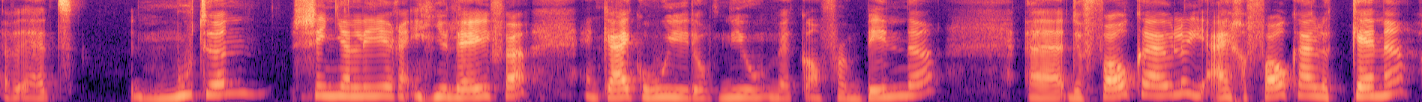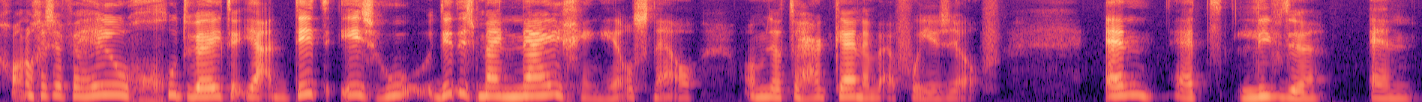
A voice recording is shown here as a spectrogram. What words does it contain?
het moeten signaleren in je leven en kijken hoe je er opnieuw mee kan verbinden. Uh, de valkuilen, je eigen valkuilen kennen. Gewoon nog eens even heel goed weten. Ja, dit is, hoe, dit is mijn neiging heel snel. Om dat te herkennen bij, voor jezelf. En het liefde en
